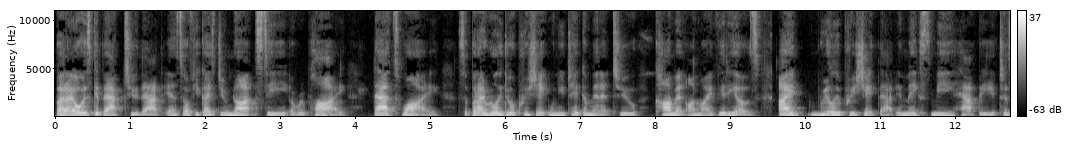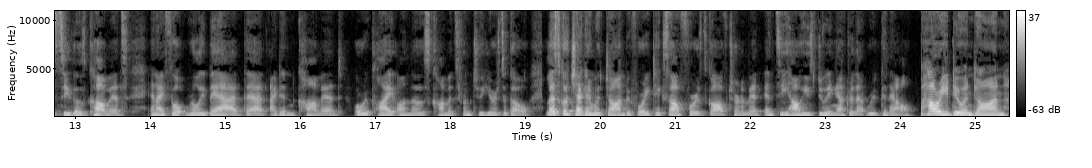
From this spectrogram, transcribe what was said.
but I always get back to that. And so if you guys do not see a reply, that's why. So, but I really do appreciate when you take a minute to comment on my videos. I really appreciate that. It makes me happy to see those comments. And I felt really bad that I didn't comment or reply on those comments from two years ago. Let's go check in with John before he takes off for his golf tournament and see how he's doing after that root canal. How are you doing, John?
